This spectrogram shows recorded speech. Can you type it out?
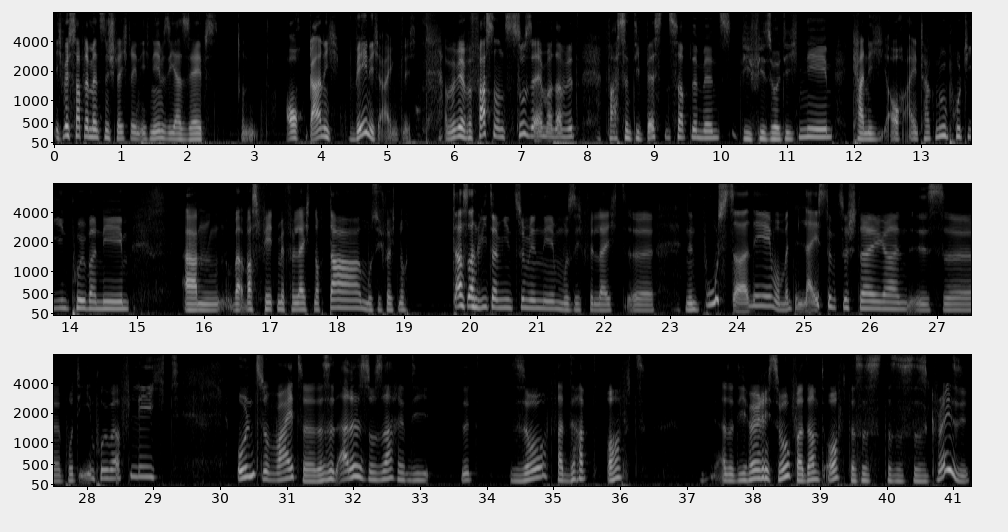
Ich will Supplements nicht schlecht reden, ich nehme sie ja selbst. Und auch gar nicht wenig eigentlich. Aber wir befassen uns zu sehr immer damit, was sind die besten Supplements, wie viel sollte ich nehmen, kann ich auch einen Tag nur Proteinpulver nehmen, ähm, was fehlt mir vielleicht noch da, muss ich vielleicht noch das an Vitamin zu mir nehmen, muss ich vielleicht äh, einen Booster nehmen, um meine Leistung zu steigern, ist äh, Proteinpulver Pflicht und so weiter. Das sind alles so Sachen, die sind so verdammt oft. Also die höre ich so verdammt oft, das ist, das ist, das ist crazy.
